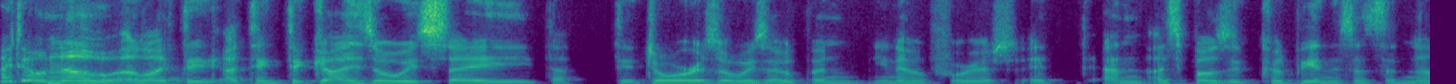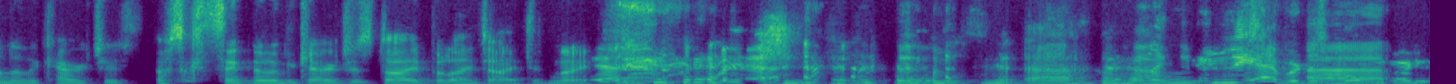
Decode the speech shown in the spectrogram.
I don't know. I Like the, I think the guys always say that the door is always open, you know, for it. It, and I suppose it could be in the sense that none of the characters. I was going to say none of the characters died, but I died, didn't I? like, Um, do they ever does uh, Moriarty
